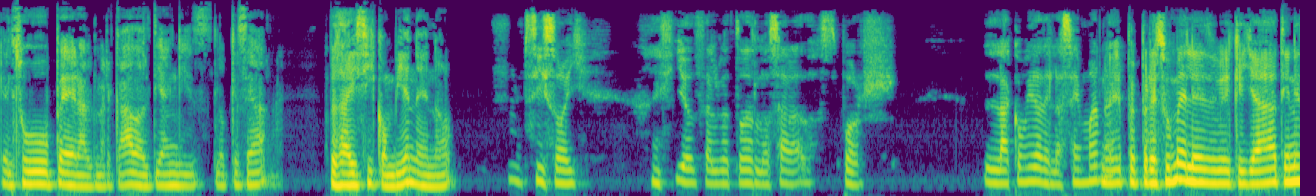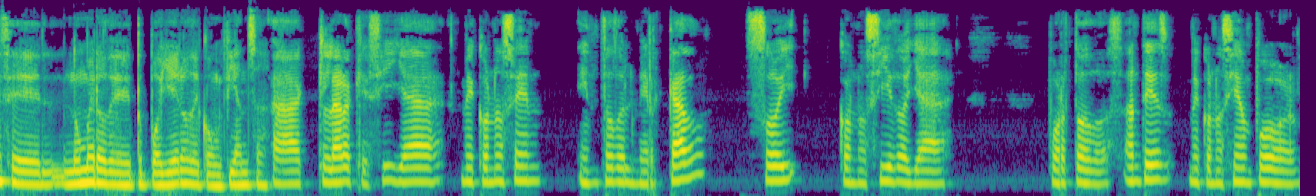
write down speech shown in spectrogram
el súper, al mercado, al tianguis, lo que sea. Pues ahí sí conviene, ¿no? Sí soy. Yo salgo todos los sábados por la comida de la semana. Presúmeles, güey, que ya tienes el número de tu pollero de confianza. Ah, claro que sí, ya me conocen en todo el mercado. Soy conocido ya por todos. Antes me conocían por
